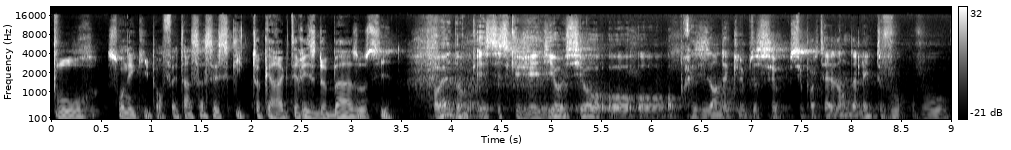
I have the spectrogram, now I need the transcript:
pour son équipe, en fait. hein. Ça, c'est ce qui te caractérise de base aussi. Ouais, donc, et c'est ce que j'ai dit aussi au, président des clubs de su- supporters d'Anderlecht. Vous, vous,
